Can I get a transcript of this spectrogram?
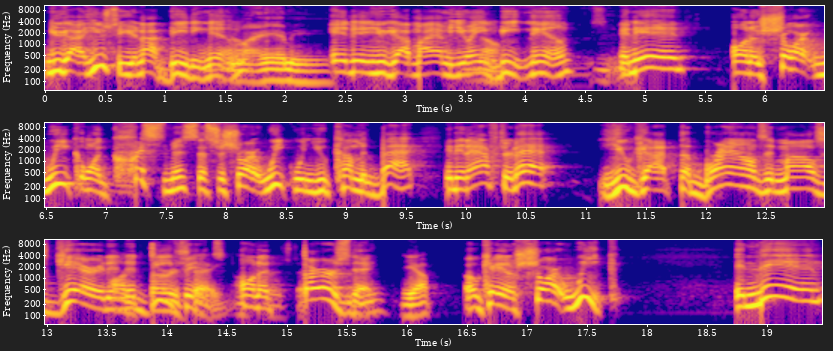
that, you got Houston. You're not beating them. Miami. And then you got Miami. You ain't no. beating them. And then on a short week on Christmas, that's a short week when you coming back. And then after that, you got the Browns and Myles Garrett in the Thursday. defense on, on, a Thursday. Thursday. Mm-hmm. Yep. Okay, a short week. And then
